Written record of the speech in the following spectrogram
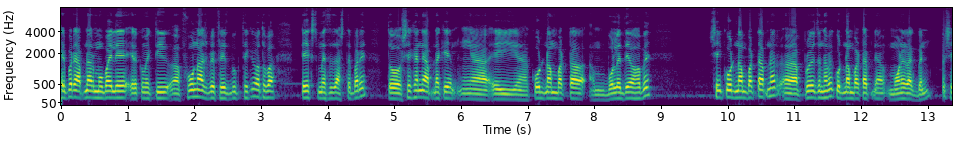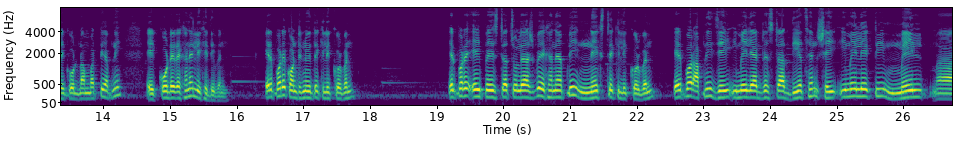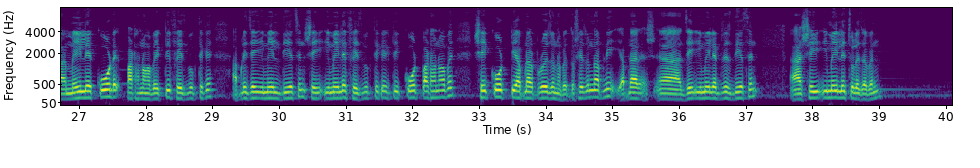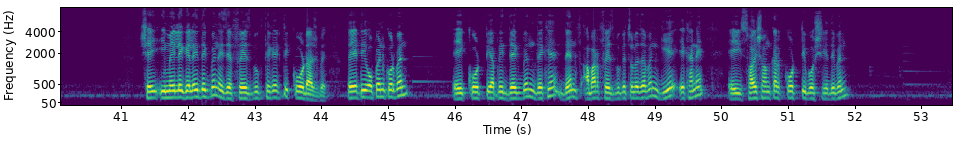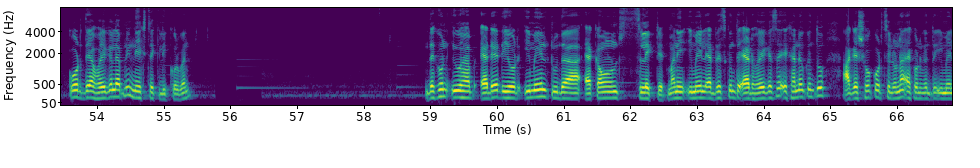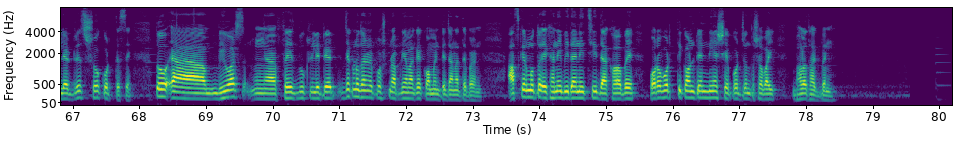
এরপরে আপনার মোবাইলে এরকম একটি ফোন আসবে ফেসবুক থেকে অথবা টেক্সট মেসেজ আসতে পারে। তো সেখানে আপনাকে এই কোড নাম্বারটা বলে দেওয়া হবে। সেই কোড নাম্বারটা আপনার প্রয়োজন হবে। কোড নাম্বারটা আপনি মনে রাখবেন। সেই কোড নাম্বারটি আপনি এই কোডের এখানে লিখে দিবেন। এরপরে কন্টিনিউতে ক্লিক করবেন। এরপরে এই পেজটা চলে আসবে। এখানে আপনি নেক্সটে ক্লিক করবেন। এরপর আপনি যেই ইমেইল অ্যাড্রেসটা দিয়েছেন, সেই ইমেইলে একটি মেইল মেইলে কোড পাঠানো হবে একটি ফেসবুক থেকে। আপনি যেই ইমেইল দিয়েছেন, সেই ইমেইলে ফেসবুক থেকে একটি কোড পাঠানো হবে। সেই কোডটি আপনার প্রয়োজন হবে। তো সেই জন্য আপনি আপনার যে ইমেইল অ্যাড্রেস দিয়েছেন সেই ইমেইলে চলে যাবেন। সেই ইমেইলে গেলেই দেখবেন এই যে ফেসবুক থেকে একটি কোড আসবে। তো এটি ওপেন করবেন। এই কোডটি আপনি দেখবেন, দেখে দেন আবার ফেসবুকে চলে যাবেন। গিয়ে এখানে এই ছয় সংখ্যার কোডটি বসিয়ে দেবেন। কোড দেওয়া হয়ে গেলে আপনি নেক্সটে ক্লিক করবেন। দেখুন you have added your email to the account selected মানে ইমেল অ্যাড্রেস কিন্তু অ্যাড হয়ে গেছে। এখানেও কিন্তু আগে শো করছিল না, এখন কিন্তু ইমেল অ্যাড্রেস শো করতেছে। তো ভিউয়ার্স ফেসবুক রিলেটেড যে কোনো ধরনের প্রশ্ন আপনি আমাকে কমেন্টে জানাতে পারেন। আজকের মতো এখানেই বিদায় নিচ্ছি। দেখা হবে পরবর্তী কন্টেন্ট নিয়ে। সে পর্যন্ত সবাই ভালো থাকবেন।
